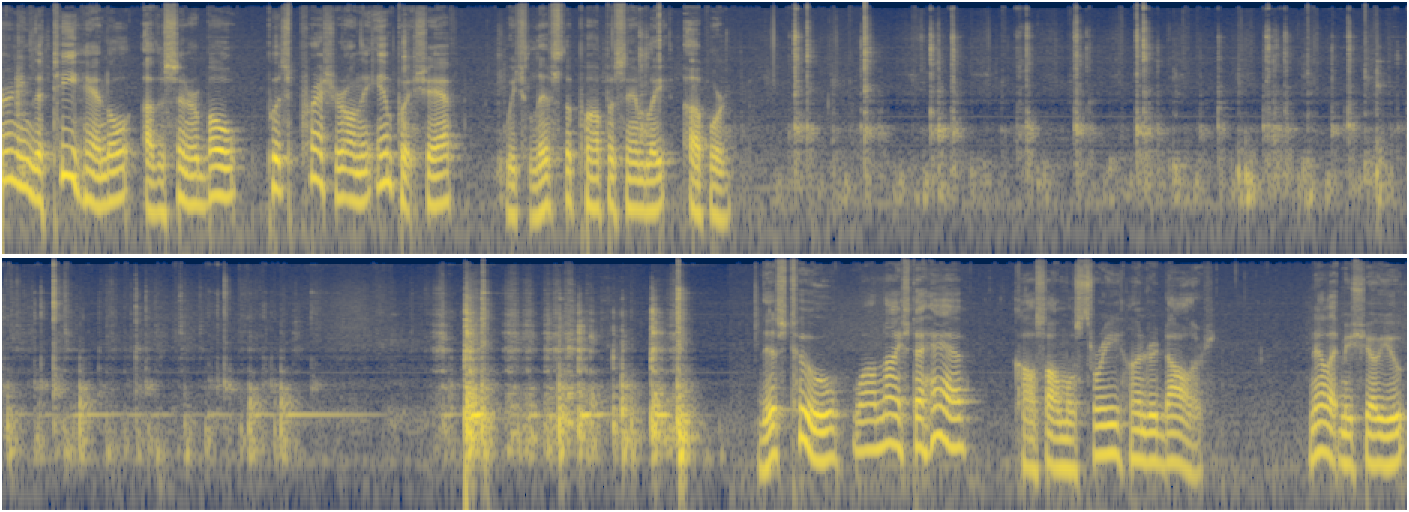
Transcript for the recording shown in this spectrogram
Turning the T-handle of the center bolt puts pressure on the input shaft which lifts the pump assembly upward. This tool, while nice to have, costs almost $300. Now let me show you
